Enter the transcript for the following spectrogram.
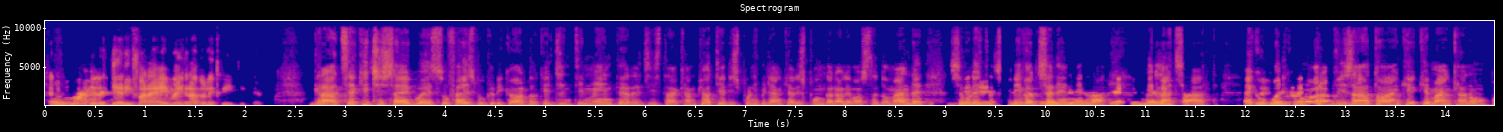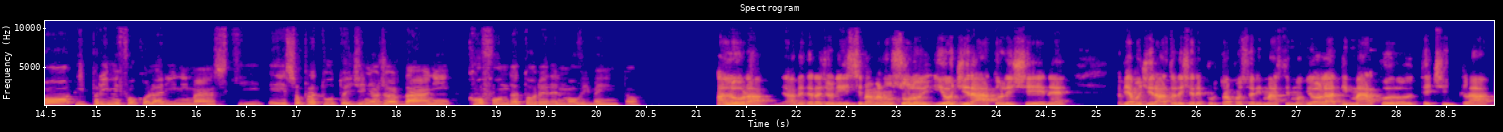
È un'immagine che rifarei, malgrado le critiche. Grazie. A chi ci segue su Facebook ricordo che gentilmente il regista Campiotti è disponibile anche a rispondere alle vostre domande se volete scrivercene nella, nella chat. Ecco, qualcuno ha ravvisato anche che mancano un po' i primi focolarini maschi e soprattutto Iginio Giordani, cofondatore del movimento. Allora, avete ragionissima, ma non solo, io ho girato le scene abbiamo girato le scene, purtroppo sono rimasto in Moviola, di Marco Tecicla,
